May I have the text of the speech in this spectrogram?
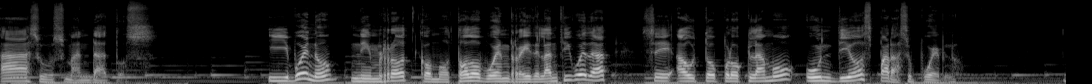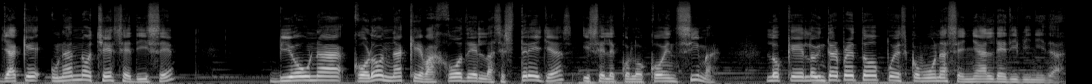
a sus mandatos. Y bueno, Nimrod, como todo buen rey de la antigüedad, se autoproclamó un dios para su pueblo, ya que una noche se dice, vio una corona que bajó de las estrellas y se le colocó encima, lo que lo interpretó pues como una señal de divinidad.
